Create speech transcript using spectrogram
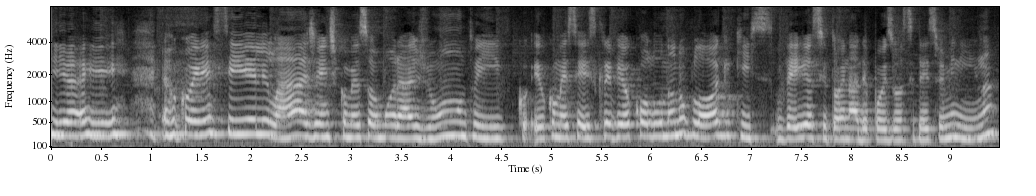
E aí eu conheci ele lá, a gente começou a morar junto e eu comecei a escrever a coluna no blog, que veio a se tornar depois o Acidez Feminina.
